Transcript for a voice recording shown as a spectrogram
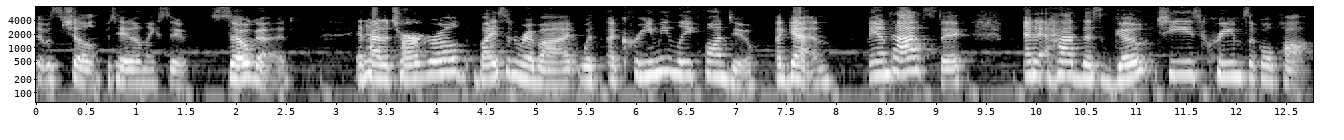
It was chilled potato and leek soup. So good. It had a char grilled bison ribeye with a creamy leek fondue. Again, fantastic. And it had this goat cheese creamsicle pop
